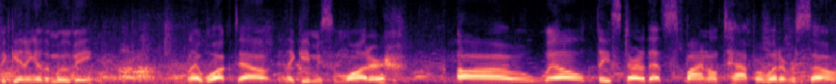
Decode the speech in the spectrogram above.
beginning of the movie. And I walked out and they gave me some water. Uh, well, they started that spinal tap or whatever so.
